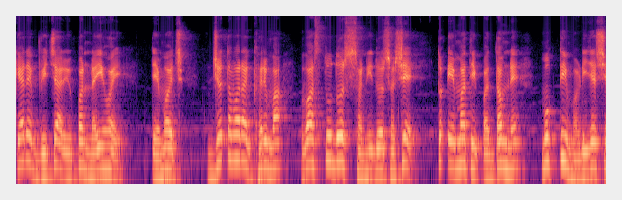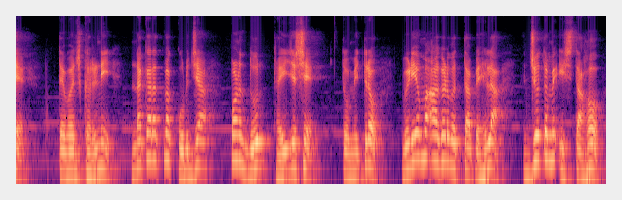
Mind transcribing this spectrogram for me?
ક્યારે વિચાર્યું પણ નહીં હોય. તેમજ, જો તમારા ઘરમાં વાસ્તુ દોષ, શનિ હશે, તો એમાંથી પણ તમને મુક્તિ મળી જશે. તેમજ ઘરની નકારાત્મક ઊર્જા પણ દૂર થઈ જશે. તો મિત્રો, વિડીયોમાં આગળ વધતા પહેલાં, જો તમે ઈચ્છતા હો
